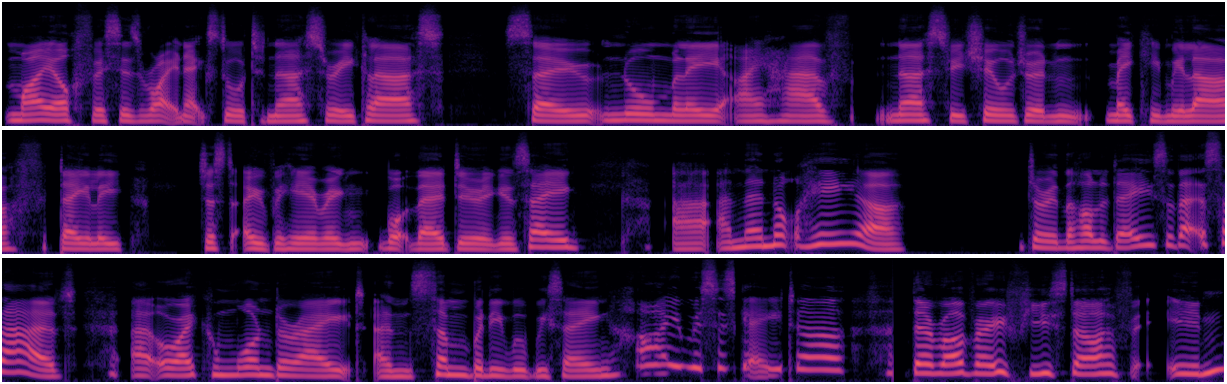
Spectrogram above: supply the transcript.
My office is right next door to nursery class, so normally I have nursery children making me laugh daily just overhearing what they're doing and saying, uh, and they're not here during the holidays, so that's sad. Uh, or I can wander out and somebody will be saying, Hi, Mrs. Gater. There are very few staff in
